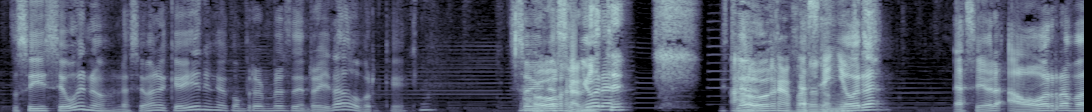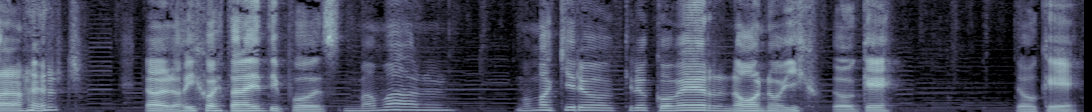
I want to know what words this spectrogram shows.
Entonces dice, bueno, la semana que viene voy a comprar merch de enreglado porque soy ahorra, una señora. ¿viste? Claro, ahorra para la señora, la señora ahorra para la merch. Claro, los hijos están ahí tipo, mamá, mamá quiero, quiero comer. No, no, hijo, tengo que, tengo que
